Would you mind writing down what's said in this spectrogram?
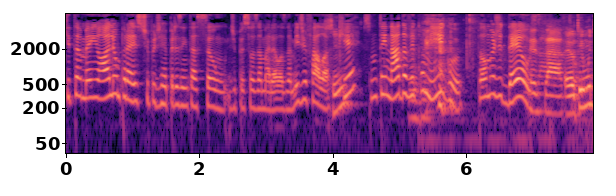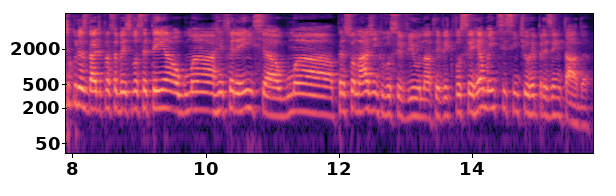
que também olham para esse tipo de representação de pessoas amarelas na mídia e falam: Quê? Isso não tem nada a ver uhum. comigo. Pelo amor de Deus. Exato. É, eu tenho muita curiosidade para saber se você tem alguma referência, alguma personagem que você viu na TV que você realmente se sentiu representada.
